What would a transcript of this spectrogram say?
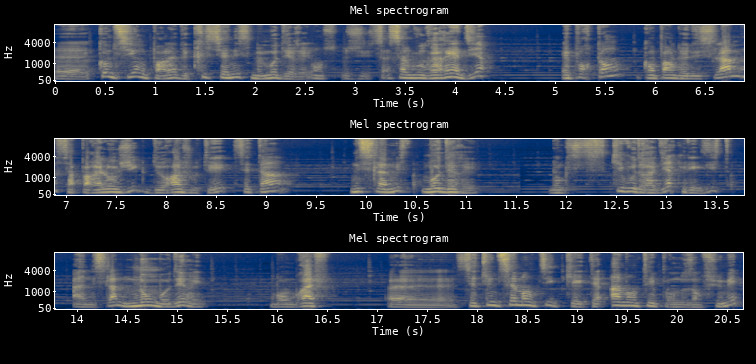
euh, comme si on parlait de christianisme modéré. ça, ne voudrait rien dire. Et pourtant, quand on parle de l'islam, ça paraît logique de rajouter c'est un islamiste modéré. Donc, ce qui voudrait dire qu'il existe un islam non modéré. Bon, bref, euh, c'est une sémantique qui a été inventée pour nous enfumer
